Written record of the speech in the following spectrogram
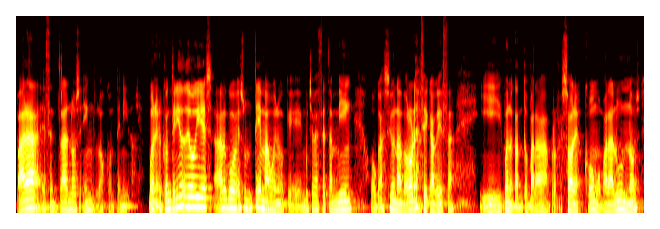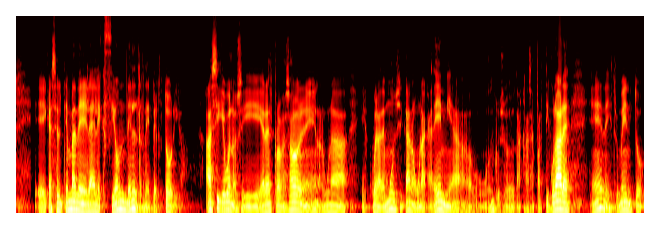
para centrarnos en los contenidos. Bueno, el contenido de hoy es algo, es un tema, bueno, que muchas veces también ocasiona dolores de cabeza y, bueno, tanto para profesores como para alumnos, eh, que es el tema de la elección del repertorio. Así que bueno, si eres profesor en alguna escuela de música, en alguna academia o incluso las clases particulares eh, de instrumento,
